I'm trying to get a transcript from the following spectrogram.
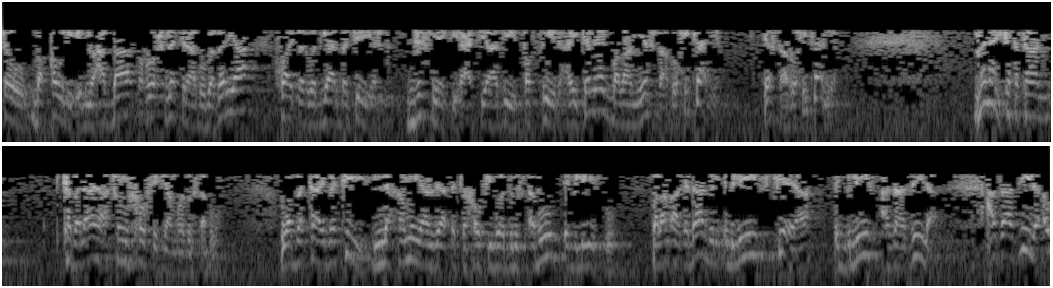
شو بقول ابن عباس روح نكرا ابو ببريا خواهي فرودگار بجيه جسميكي اعتيادي تصوير هيكلك بلان يشتى روحي ثانية يشتى روحي ثانية ملائكة كان كبلايا شون خوفي كان بدرس أبو. وبتايبتي لهميان زيادة خوفي بدرس أبو. إبليس بو. بلام أقدار بن إبليس كيا إبليس عزازيلا. عزازيلا أو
